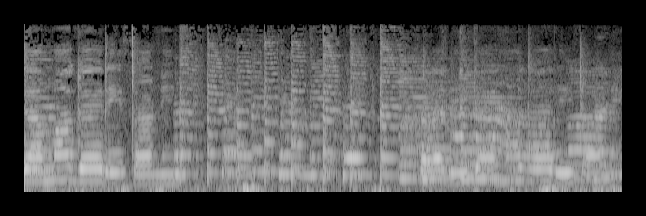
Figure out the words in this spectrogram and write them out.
கமகரி சனி கரி கமகரி சனி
